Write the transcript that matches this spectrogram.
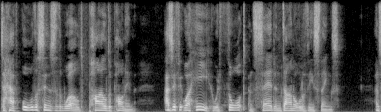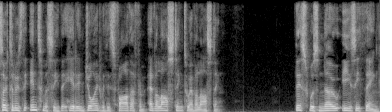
to have all the sins of the world piled upon him, as if it were he who had thought and said and done all of these things, and so to lose the intimacy that he had enjoyed with his Father from everlasting to everlasting. This was no easy thing,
